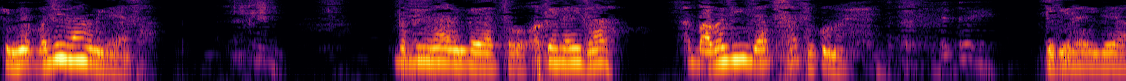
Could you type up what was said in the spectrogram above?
कि मैं बद्रीनारायण गया था। बद्रीनारायण गया तो अकेला ही था। अब बाबा जी जात साथ कौन है? अकेला ही गया।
